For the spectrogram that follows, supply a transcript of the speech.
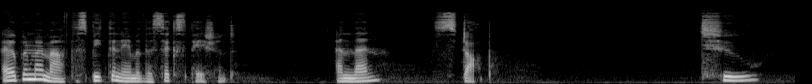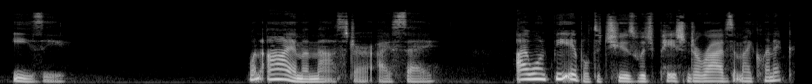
I open my mouth to speak the name of the sixth patient, and then stop. Too easy. When I am a master, I say, I won't be able to choose which patient arrives at my clinic.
